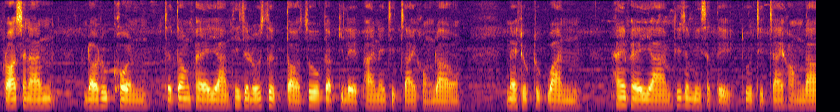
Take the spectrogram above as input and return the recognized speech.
เพราะฉะนั้นเราทุกคนจะต้องพยายามที่จะรู้สึกต่อสู้กับกิเลสภายในจิตใจของเรา ในทุกๆวัน ให้พยายามที่จะมีสติดูจิตใจของเรา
